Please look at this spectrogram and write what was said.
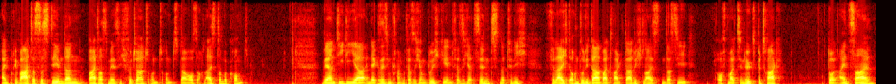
ein privates System dann beitragsmäßig füttert und, und daraus auch Leistung bekommt während die, die ja in der gesetzlichen Krankenversicherung durchgehend versichert sind, natürlich vielleicht auch einen Solidarbeitrag dadurch leisten, dass sie oftmals den Höchstbetrag dort einzahlen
